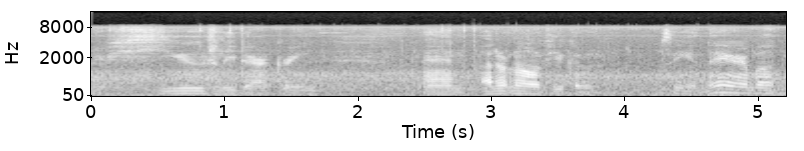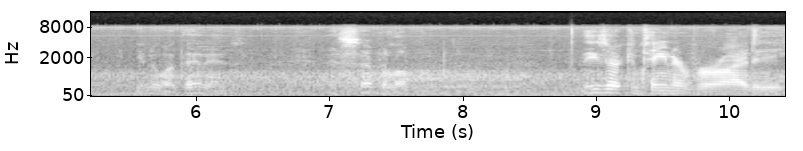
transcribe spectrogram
They're hugely dark green. And I don't know if you can see in there, but you know what that is. There's several of them. These are container variety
